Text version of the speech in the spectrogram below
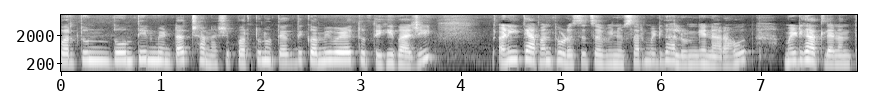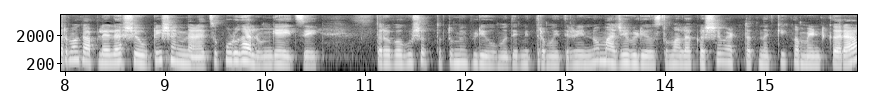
परतून दोन तीन मिनटात छान अशी परतून होते. अगदी कमी वेळेत होते ही भाजी. आणि इथे आपण थोडंसं चवीनुसार मीठ घालून घेणार आहोत. मीठ घातल्यानंतर मग आपल्याला शेवटी शेंगदाण्याचं कूट घालून घ्यायचे. तर बघू शकता तुम्ही व्हिडिओमध्ये मित्रमैत्रिणींनो माझे व्हिडिओज तुम्हाला कसे वाटतात नक्की कमेंट करा.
